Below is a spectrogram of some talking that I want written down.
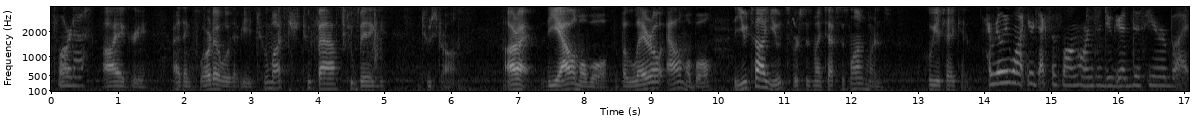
Florida. I agree. I think Florida will be too much, too fast, too big, too strong. All right, the Alamo Bowl, the Valero Alamo Bowl, the Utah Utes versus my Texas Longhorns. Who you taking? I really want your Texas Longhorns to do good this year, but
